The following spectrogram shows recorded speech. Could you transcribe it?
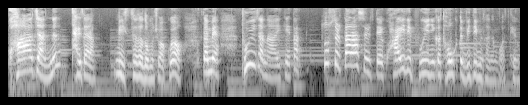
과하지 않는 달달함이 있어서 너무 좋았고요. 그 다음에 보이잖아. 이렇게 딱 소스를 따랐을 때 과일이 보이니까 더욱더 믿음이 가는 것 같아요.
